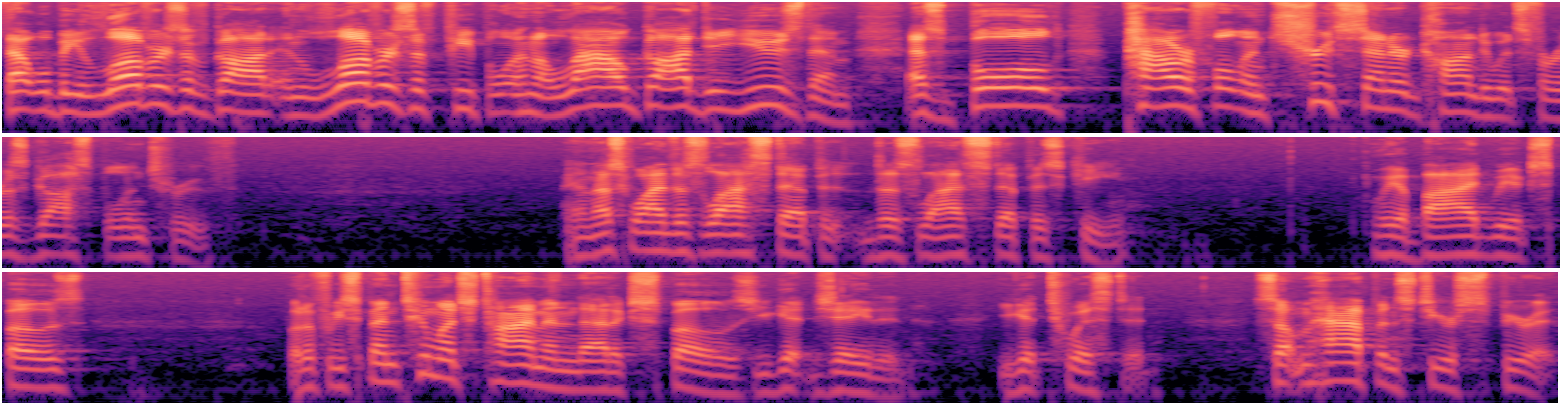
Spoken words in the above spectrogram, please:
That will be lovers of God and lovers of people and allow God to use them as bold, powerful, and truth centered conduits for his gospel and truth. And that's why this last step, this last step is key. We abide, we expose, but if we spend too much time in that expose, you get jaded, you get twisted. Something happens to your spirit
